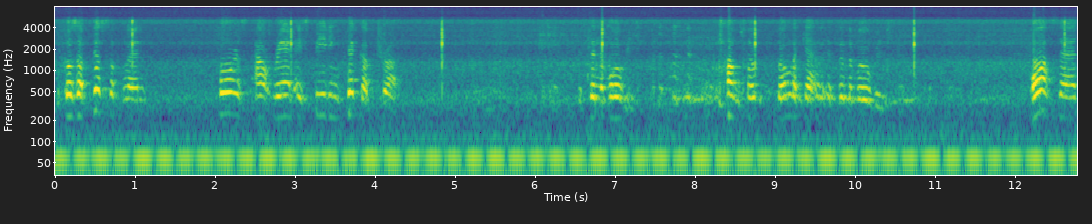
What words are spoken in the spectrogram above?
Because of discipline, Forrest outran a speeding pickup truck. It's in the movie. don't, look, don't look at it, it's in the movie. Said,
